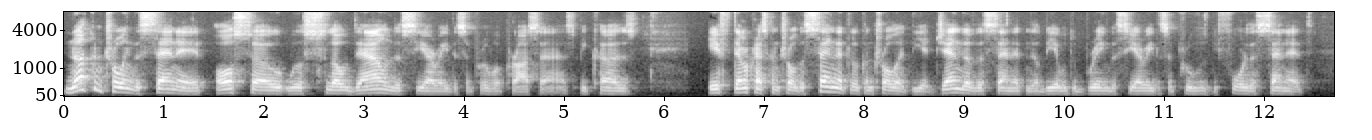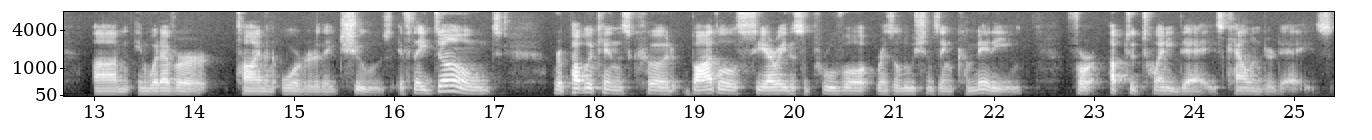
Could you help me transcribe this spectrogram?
not controlling the Senate also will slow down the CRA disapproval process because if Democrats control the Senate, they'll control it, the agenda of the Senate and they'll be able to bring the CRA disapprovals before the Senate um, in whatever time and order they choose. If they don't, Republicans could bottle CRA disapproval resolutions in committee for up to 20 days, calendar days.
